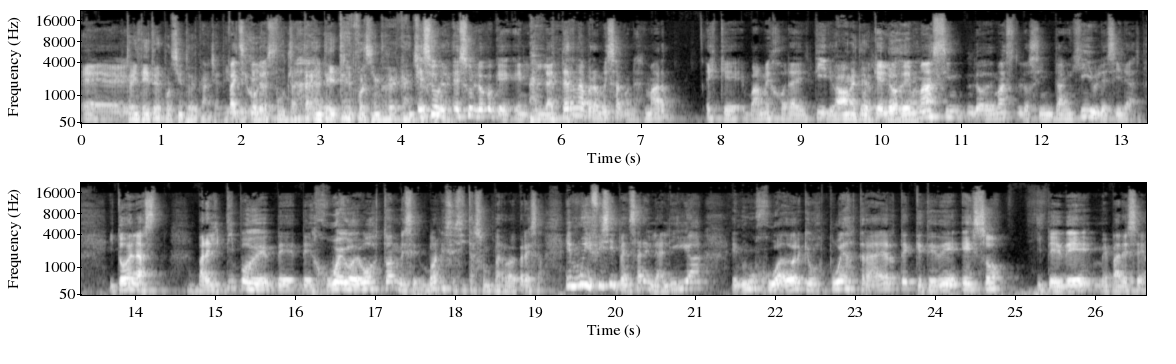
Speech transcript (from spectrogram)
eh, 33% de cancha, tío. Parece hijo que de puta. claro. 33% de cancha. es, un, es un loco que en, en la eterna promesa con Smart es que va a mejorar el tiro. Meter. porque los demás, los demás, los intangibles y las. Y todas las. Para el tipo de, de- de juego de Boston, vos necesitas un perro de presa. Es muy difícil pensar en la liga, en un jugador que vos puedas traerte, que te dé eso y te dé, me parece,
